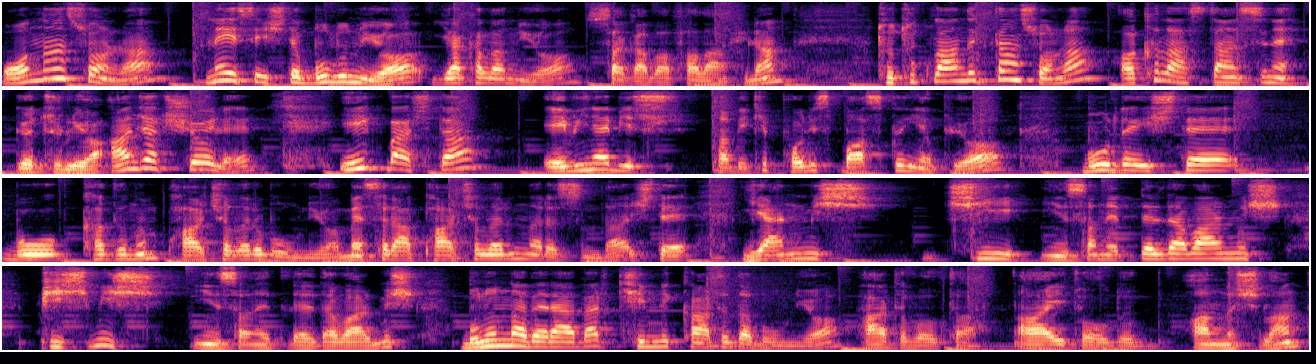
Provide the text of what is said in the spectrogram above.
Ondan sonra neyse işte bulunuyor, yakalanıyor Sagava falan filan. Tutuklandıktan sonra akıl hastanesine götürülüyor. Ancak şöyle ilk başta evine bir tabii ki polis baskın yapıyor. Burada işte bu kadının parçaları bulunuyor. Mesela parçaların arasında işte yenmiş çiğ insan etleri de varmış, pişmiş insan etleri de varmış. Bununla beraber kimlik kartı da bulunuyor Hartwell'a ait olduğu anlaşılan.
